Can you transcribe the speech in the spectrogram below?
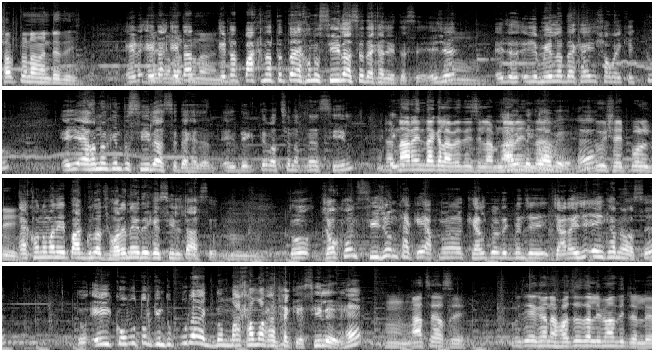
সব টুর্নামেন্টে দিই। এটা এটা এটার পাখনাতে তো এখনও সিল আছে দেখা যাইতেছে। এই যে এই যে এই যে মেলে দেখাই সবাইকে একটু। এই যে এখনও কিন্তু সিল আছে দেখা যান। এই দেখতে পাচ্ছেন আপনার সিল এটা নারিন্দা ক্লাবে দিয়েছিলাম নারিন্দা হ্যাঁ? দুই সাইড এখনও মানে এই পাকগুলো ঝরে নাই দেখে সিলটা আছে। তো যখন সিজন থাকে আপনারা খেয়াল করে দেখবেন যে যারা এই যে এইখানে আছে তো এই কবুতর কিন্তু পুরো একদম মাখা মাখা থাকে সিলের হ্যাঁ? হুম আছে আছে। ওই যে এখানে হজরত আলী মাদিটা লে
